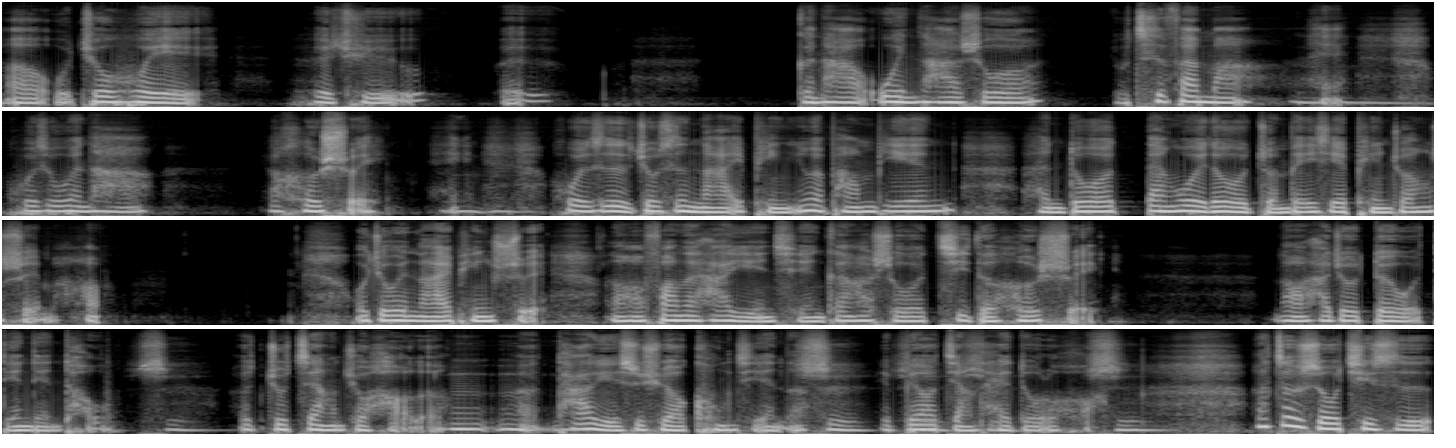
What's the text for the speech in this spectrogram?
呃，我就会会去呃跟他问他说有吃饭吗？嘿，或者是问他要喝水，嘿，或者是就是拿一瓶，因为旁边很多单位都有准备一些瓶装水嘛，哈，我就会拿一瓶水，然后放在他眼前，跟他说记得喝水，然后他就对我点点头，是呃就这样就好了。嗯嗯呃，他也是需要空间的，是也不要讲太多的话。是那这个时候其实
